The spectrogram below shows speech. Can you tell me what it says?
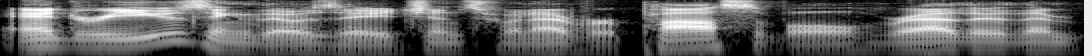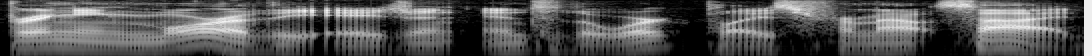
and reusing those agents whenever possible rather than bringing more of the agent into the workplace from outside.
